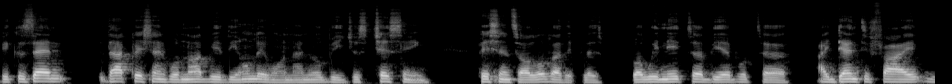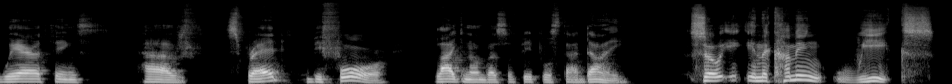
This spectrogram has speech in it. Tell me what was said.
because then that patient will not be the only one and we'll be just chasing patients all over the place. But we need to be able to identify where things have spread before large numbers of people start dying. So, in the coming weeks,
